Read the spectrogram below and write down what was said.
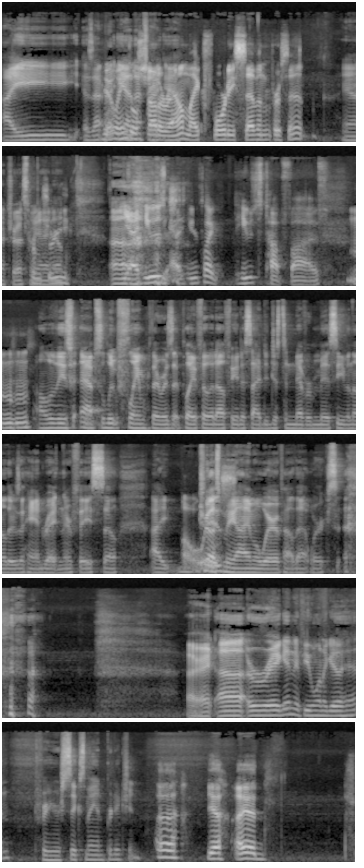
I is that Joe right? Ingles that's shot right, yeah. around like forty seven percent Yeah, trust from me, I know. three. Uh, yeah, he was. He was like he was top five. Mm-hmm. all of these absolute flamethrowers that play Philadelphia decided just to never miss, even though there's a hand right in their face. So I Always. trust me, I am aware of how that works. all right, uh, Reagan, if you want to go ahead for your six man prediction. Uh, yeah, I had f-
